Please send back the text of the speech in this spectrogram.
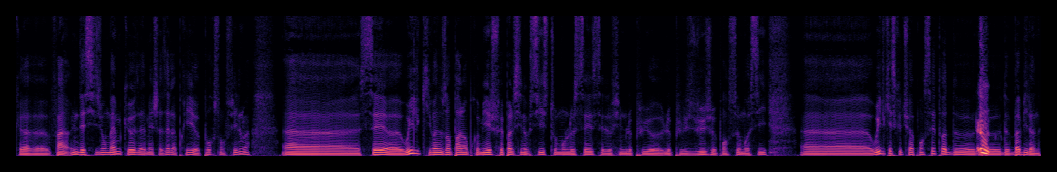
que, enfin une décision même que Damien Chazelle a pris euh, pour son film. Euh, c'est euh, Will qui va nous en parler en premier. Je fais pas le synopsis, tout le monde le sait. C'est le film le plus euh, le plus vu, je pense, ce mois-ci. Euh, Will, qu'est-ce que tu as pensé toi de de, de Babylone?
